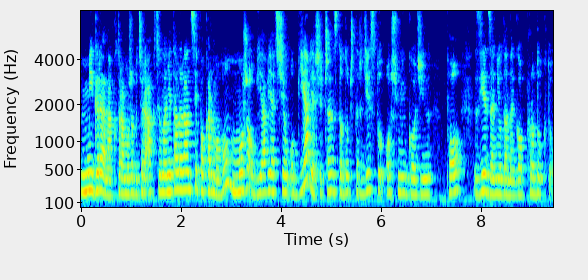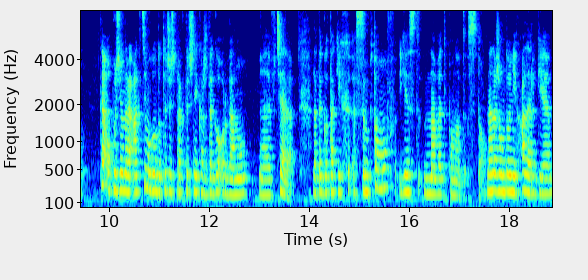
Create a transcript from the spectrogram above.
migrena, która może być reakcją na nietolerancję pokarmową, może objawiać się, objawia się często do 48 godzin po zjedzeniu danego produktu. Te opóźnione reakcje mogą dotyczyć praktycznie każdego organu e, w ciele. Dlatego takich symptomów jest nawet ponad 100. Należą do nich alergie,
